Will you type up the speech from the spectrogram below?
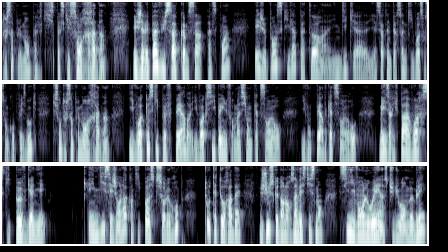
tout simplement parce qu'ils sont radins. Et j'avais pas vu ça comme ça à ce point, et je pense qu'il a pas tort. Hein. Il me dit qu'il y, a certaines personnes qui voient sur son groupe Facebook qui sont tout simplement radins. Ils voient que ce qu'ils peuvent perdre, ils voient que s'ils payent une formation 400 euros, ils vont perdre 400 euros, mais ils n'arrivent pas à voir ce qu'ils peuvent gagner. Et il me dit, ces gens-là, quand ils postent sur le groupe, tout est au rabais, jusque dans leurs investissements. S'ils vont louer un studio en meublé,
